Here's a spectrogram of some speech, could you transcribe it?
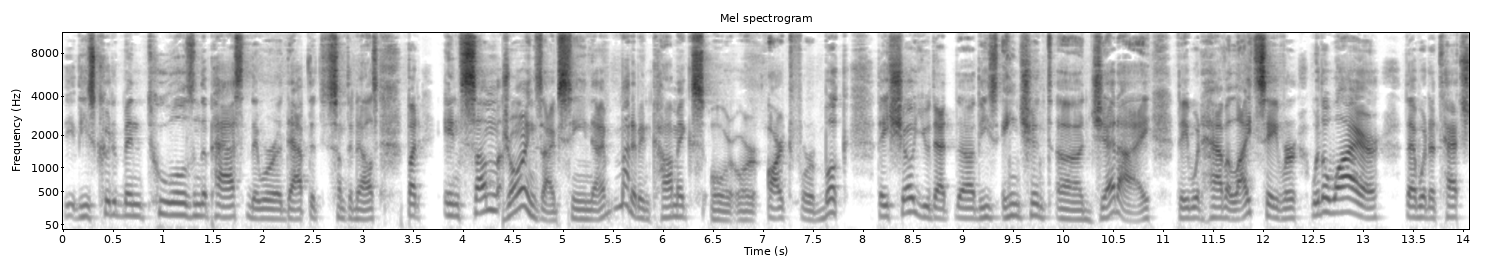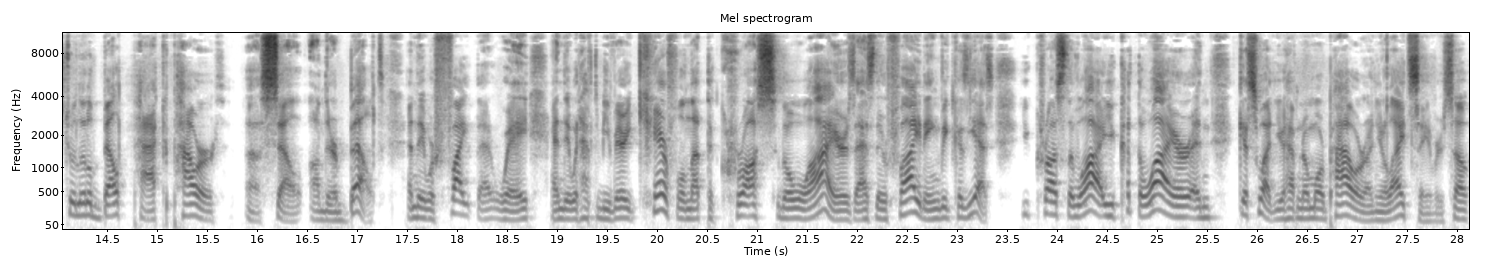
these could have been tools in the past. They were adapted to something else. But in some drawings I've seen, it might have been comics or, or art for a book, they show you that uh, these ancient uh, Jedi, they would have a lightsaber with a wire that would attach to a little belt pack power uh, cell on their belt, and they would fight that way, and they would have to be very careful not to cross the wires as they're fighting, because yes, you cross the wire, you cut the wire, and guess what? You have no more power on your lightsaber. So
